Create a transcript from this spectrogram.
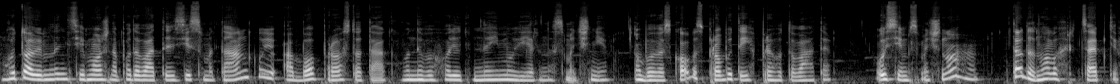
Готові млинці можна подавати зі сметанкою або просто так. Вони виходять неймовірно смачні. Обов'язково спробуйте їх приготувати. Усім смачного та до нових рецептів!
